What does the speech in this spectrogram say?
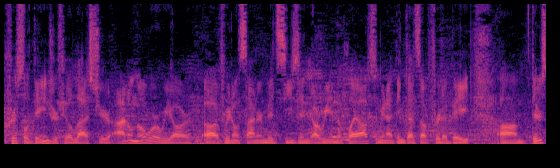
Crystal Dangerfield last year. I don't know where we are uh, if we don't sign her mid-season. Are we in the playoffs? I mean, I think that's up for debate. Um, there's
